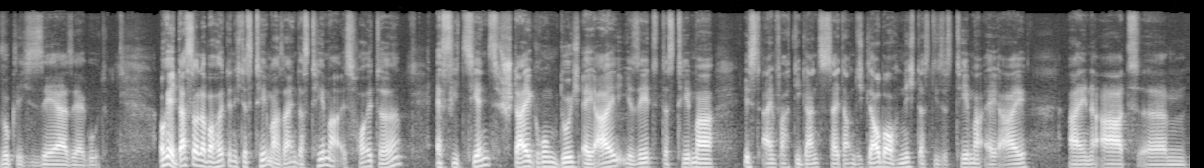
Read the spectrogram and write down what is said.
wirklich sehr, sehr gut. Okay, das soll aber heute nicht das Thema sein. Das Thema ist heute Effizienzsteigerung durch AI. Ihr seht, das Thema ist einfach die ganze Zeit da. Und ich glaube auch nicht, dass dieses Thema AI eine Art, ähm,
